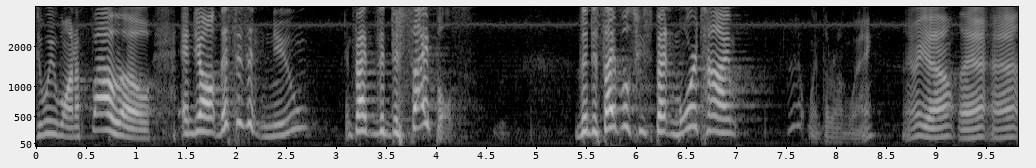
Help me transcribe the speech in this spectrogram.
do we want to follow? And y'all, this isn't new. In fact, the disciples, the disciples who spent more time, that went the wrong way. There we go. There, uh,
